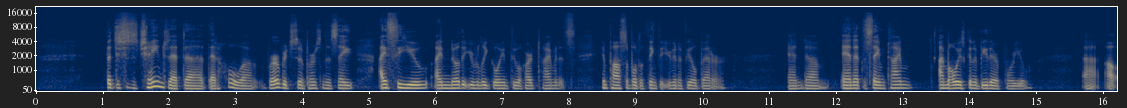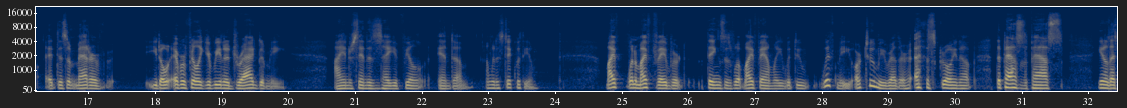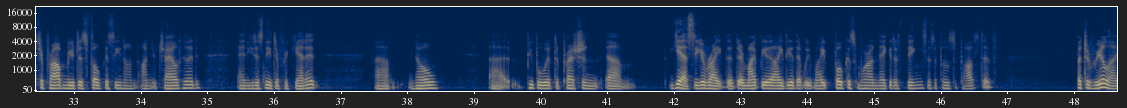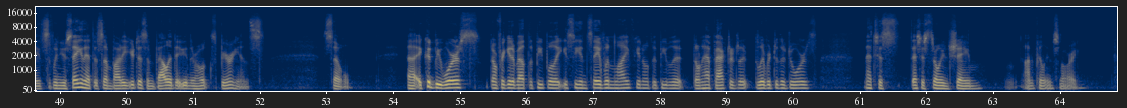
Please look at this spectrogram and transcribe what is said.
But just to change that uh, that whole uh, verbiage to a person to say, "I see you. I know that you're really going through a hard time, and it's impossible to think that you're going to feel better." And um, and at the same time, I'm always going to be there for you. Uh, it doesn't matter. If you don't ever feel like you're being a drag to me I understand this is how you feel, and um, I'm going to stick with you. My one of my favorite things is what my family would do with me, or to me rather, as growing up. The past is the past. You know that's your problem. You're just focusing on on your childhood, and you just need to forget it. Um, no, uh, people with depression. Um, yes, you're right that there might be an idea that we might focus more on negative things as opposed to positive. But to realize when you're saying that to somebody, you're just invalidating their whole experience. So Uh, it could be worse. Don't forget about the people that you see in Save One Life. You know, the people that don't have Factor de- delivered to their doors. That's just that's just throwing shame on feeling sorry.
